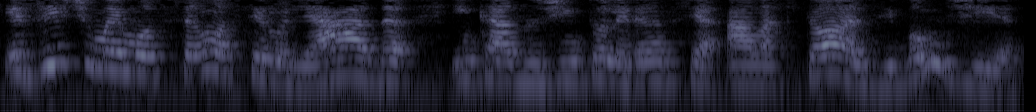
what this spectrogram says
Existe uma emoção a ser olhada em casos de intolerância à lactose? Bom dia.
